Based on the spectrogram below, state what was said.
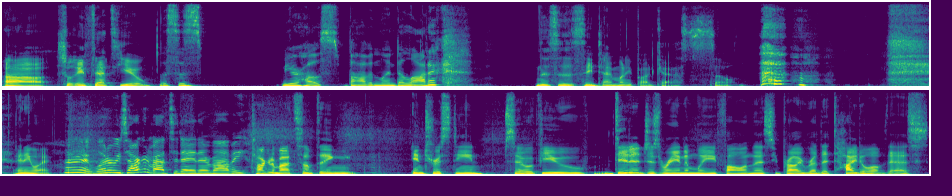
Uh, so if that's you, this is your hosts, Bob and Linda Lotich. This is a SeedTime Money podcast. So anyway. All right, what are we talking about today, there, Bobby? talking about something interesting. So if you didn't just randomly fall on this, you probably read the title of this.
